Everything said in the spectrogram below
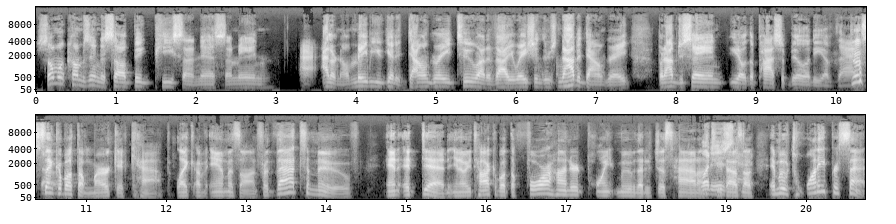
someone comes in to sell a big piece on this. I mean, I, I don't know. Maybe you get a downgrade too on evaluation. There's not a downgrade, but I'm just saying, you know, the possibility of that. Just so. think about the market cap, like of Amazon, for that to move. And it did. You know, you talk about the 400 point move that it just had on 2000. It moved 20%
